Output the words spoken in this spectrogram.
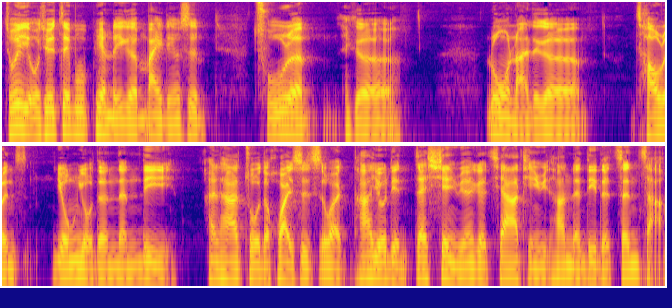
所以我觉得这部片的一个卖点就是，除了那个洛兰这个超人拥有的能力和他做的坏事之外，他有点在限于那个家庭与他能力的挣扎。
